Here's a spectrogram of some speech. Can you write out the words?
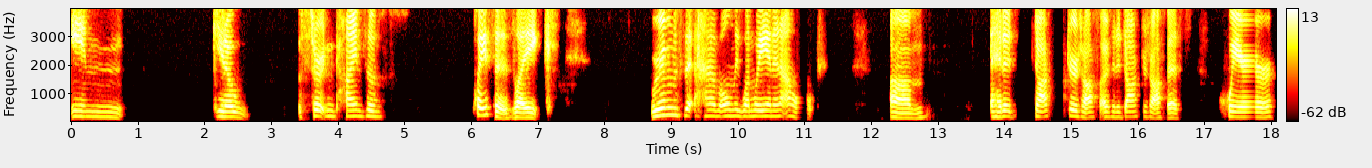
in you know, certain kinds of places, like rooms that have only one way in and out. Um, I had a doctor's office, I was in a doctor's office where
